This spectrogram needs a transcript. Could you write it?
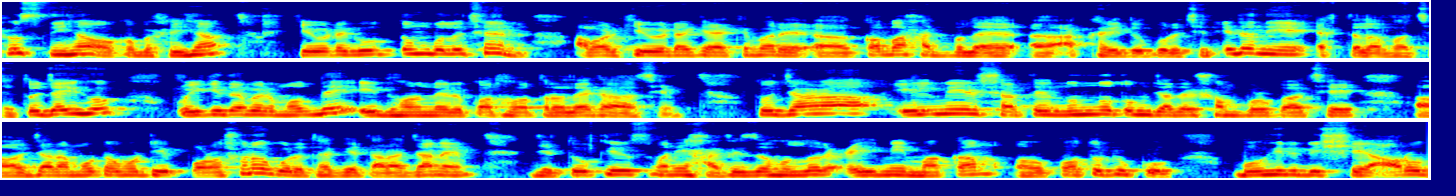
হুসনিহা ও কবহিহা। কেউ এটাকে উত্তম বলেছেন, আবার কেউ এটাকে একেবারে কবাহাত বলে আখ্যায়িত করেছেন। এটা নিয়ে এখতলাফ আছে। তো যাই হোক, ওই কিতাবের মধ্যে এই ধরনের কথাবার্তা লেখা আছে। তো যারা ইলমের সাথে ন্যূনতম যাদের সম্পর্ক আছে। যারা মোটামুটি পড়াশোনা করে থাকে, তারা জানে যে তকি উসমানী হাফিজাহুল্লার ইলমি মাকাম কতটুকু বহির্বিশ্বে, আরব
